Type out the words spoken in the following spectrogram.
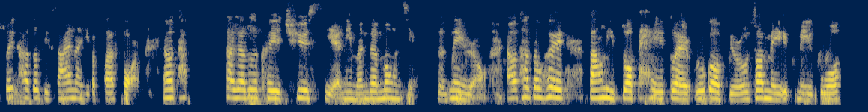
所以他就 design 了一个 platform，然后他大家都可以去写你们的梦境。的内容，然后他都会帮你做配对。如果比如说美美国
